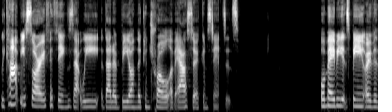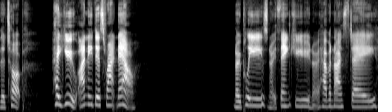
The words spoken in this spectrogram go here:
We can't be sorry for things that we that are beyond the control of our circumstances. Or maybe it's being over the top. Hey, you, I need this right now. No, please, no, thank you, no, have a nice day.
